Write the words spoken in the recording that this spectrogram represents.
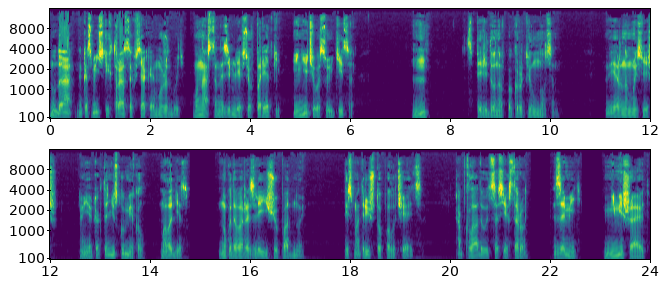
Ну да, на космических трассах всякое может быть. У нас-то на Земле все в порядке, и нечего суетиться. М? Спиридонов покрутил носом. Верно мыслишь. Я как-то не скумекал. Молодец. Ну-ка давай разлей еще по одной. Ты смотри, что получается. Обкладывают со всех сторон. Заметь, не мешают,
